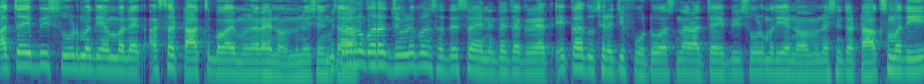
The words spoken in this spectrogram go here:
आजच्या एपिसोडमध्ये आम्हाला एक असा टास्क बघायला मिळणार आहे नॉमिनेशन मित्रांनो घरात जेवढे पण सदस्य आहे ना त्यांच्या गळ्यात एका दुसऱ्याची फोटो असणार. आजच्या एपिसोडमध्ये या नॉमिनेशनच्या टास्कमध्ये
